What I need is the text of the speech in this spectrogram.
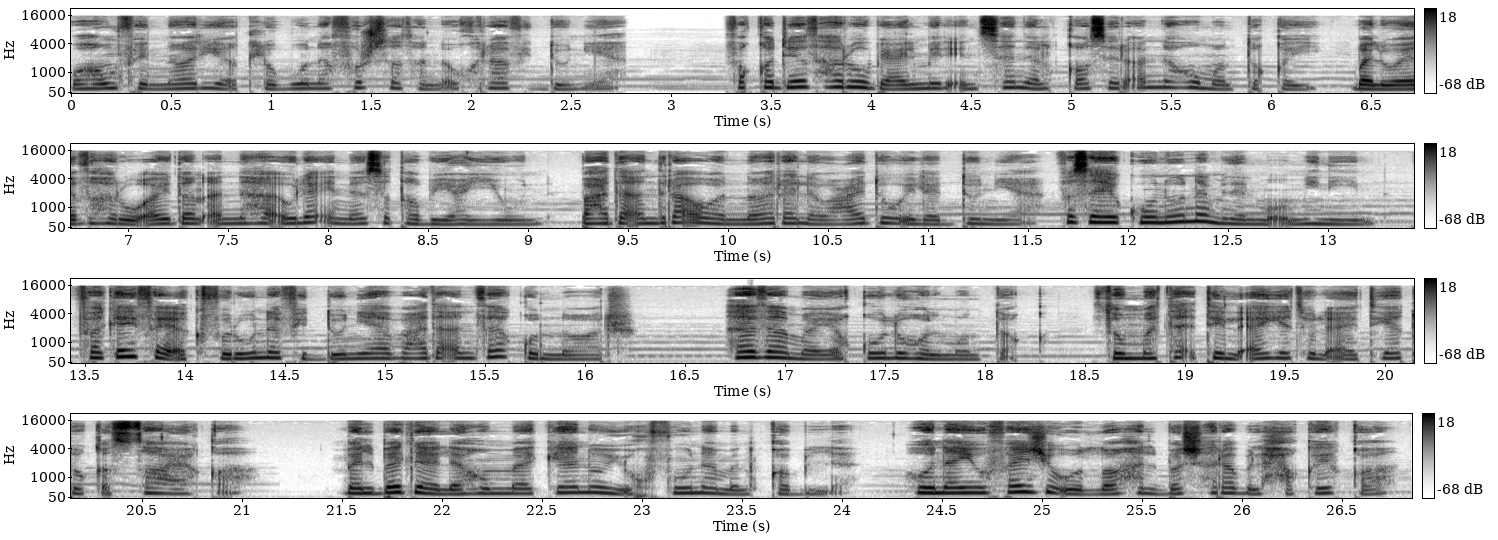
وهم في النار يطلبون فرصة أخرى في الدنيا. فقد يظهر بعلم الإنسان القاصر أنه منطقي بل ويظهر أيضا أن هؤلاء الناس طبيعيون. بعد أن رأوا النار لو عادوا إلى الدنيا فسيكونون من المؤمنين. فكيف يكفرون في الدنيا بعد أن ذاقوا النار؟ هذا ما يقوله المنطق. ثم تأتي الآية الآتية كالصاعقة. بل بدا لهم ما كانوا يخفون من قبل. هنا يفاجئ الله البشر بالحقيقة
